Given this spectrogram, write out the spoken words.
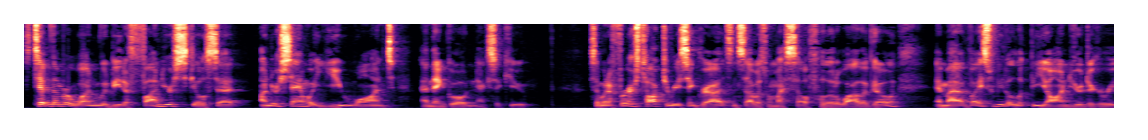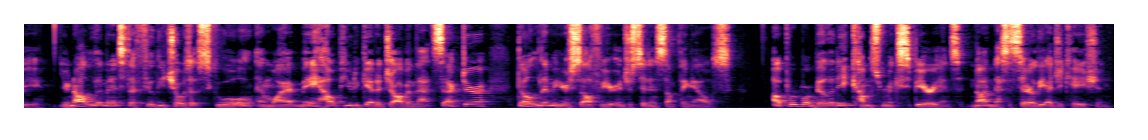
Tip number one would be to find your skill set, understand what you want, and then go out and execute. So I'm going to first talk to recent grads since I was one myself a little while ago, and my advice would be to look beyond your degree. You're not limited to the field you chose at school, and while it may help you to get a job in that sector, don't limit yourself if you're interested in something else. Upward mobility comes from experience, not necessarily education.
